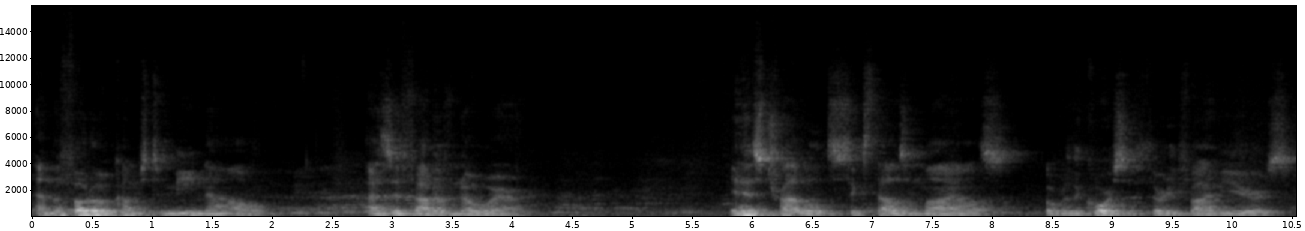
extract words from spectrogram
And the photo comes to me now, as if out of nowhere. It has traveled 6,000 miles over the course of 35 years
